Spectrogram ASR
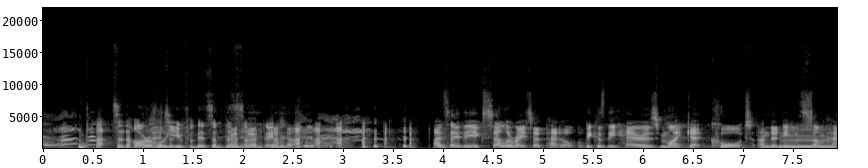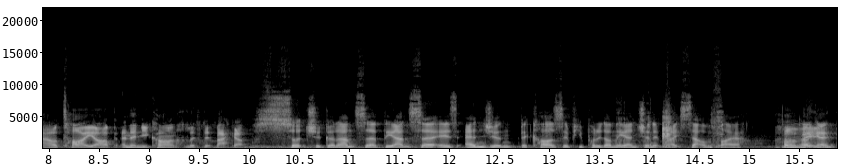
That's a horrible euphemism for something. I'd say the accelerator pedal because the hairs might get caught underneath mm. somehow, tie up, and then you can't lift it back up. Such a good answer. The answer is engine because if you put it on the engine, it might set on fire. Okay,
